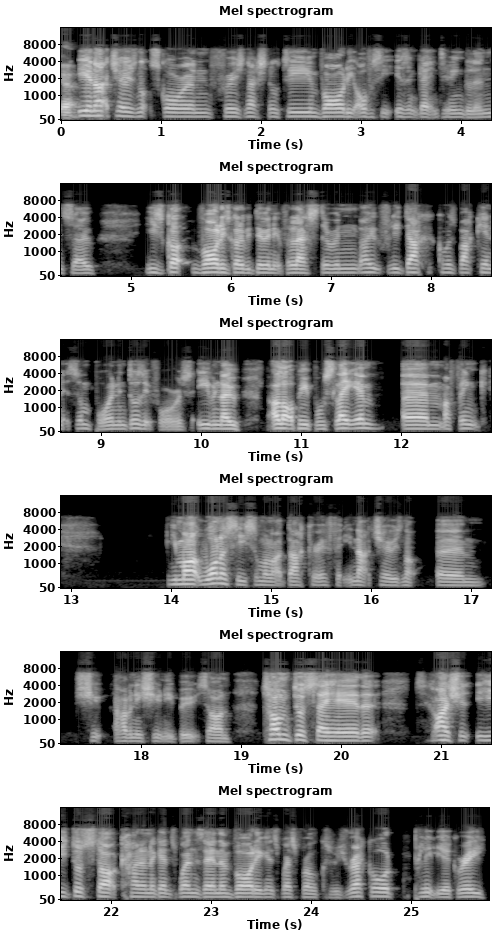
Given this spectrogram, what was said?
Yeah. Ian is not scoring for his national team. Vardy obviously isn't getting to England, so he's got Vardy's got to be doing it for Leicester, and hopefully Daka comes back in at some point and does it for us. Even though a lot of people slate him, um, I think you might want to see someone like Daka if Nacho is not um shoot having his shooting boots on. Tom does say here that I should he does start Cannon against Wednesday and then Vardy against West Brom because of his record. Completely agree.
